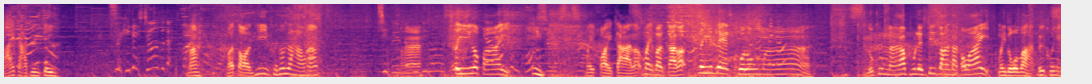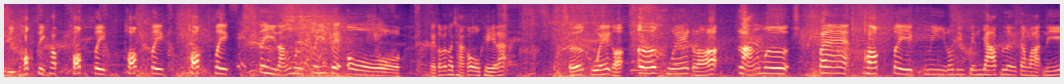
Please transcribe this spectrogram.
ร้ายกาจจริงๆ มามาตอนที่คนต้นลาวครับมาตีเข้าไป ไม่ปล่อยการแล้วไม่ปล่อยการแล้วรีเด็โคลงมาลุกขึ้นมาครับพูเลตที่วางดักเอาไว้ ไม่โดนว่ะเป็นคนยังดีท็อกซิกครับท็อกซิก ท็อกซิกท็อกซิกตีหลังมือรีเบโอ แต่ก็ไม่ค่อยฉากก็โอเคละ เออเควกเหรอ เออเควกเหรอ หลังมือ แปะท็อกซิกนี่เราดีเฟนยับเลยจังหวะนี้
